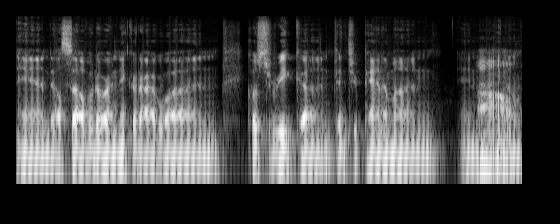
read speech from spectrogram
and El Salvador and Nicaragua and Costa Rica and been through Panama and, and Wow. you know,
